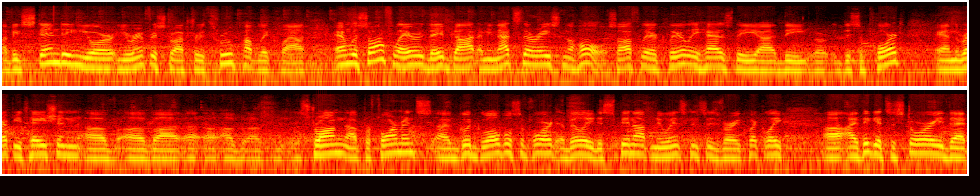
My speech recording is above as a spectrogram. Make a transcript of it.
of extending your, your infrastructure through public cloud. And with SoftLayer, they've got, I mean, that's their ace in the hole. SoftLayer clearly has the, uh, the, the support and the reputation of, of, uh, uh of, of strong uh, performance, uh, good global support, ability to spin up new instances very quickly. Uh, I think it's a story that,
